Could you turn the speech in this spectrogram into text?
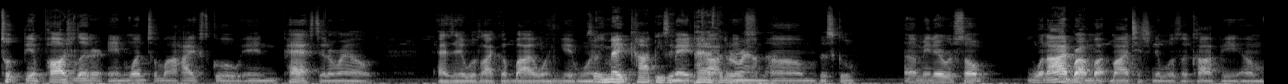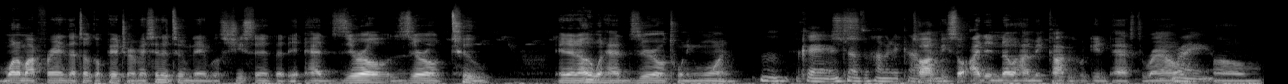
took the apology letter and went to my high school and passed it around, as it was like a buy one get one. So he made copies and Made passed it around the, Um, the school. I mean, there was so when I brought my, my attention, it was a copy. Um, one of my friends that took a picture of it, sent it to me. They was she said that it had zero zero two, and another one had zero twenty one Okay, in terms of how many copies. copies. So I didn't know how many copies were getting passed around. Right. Um,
